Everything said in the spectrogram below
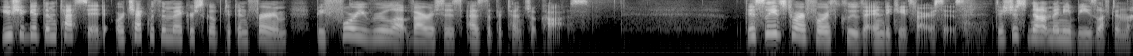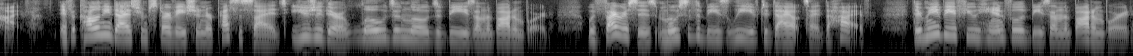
you should get them tested or check with a microscope to confirm before you rule out viruses as the potential cause. This leads to our fourth clue that indicates viruses. There's just not many bees left in the hive. If a colony dies from starvation or pesticides, usually there are loads and loads of bees on the bottom board. With viruses, most of the bees leave to die outside the hive. There may be a few handful of bees on the bottom board,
